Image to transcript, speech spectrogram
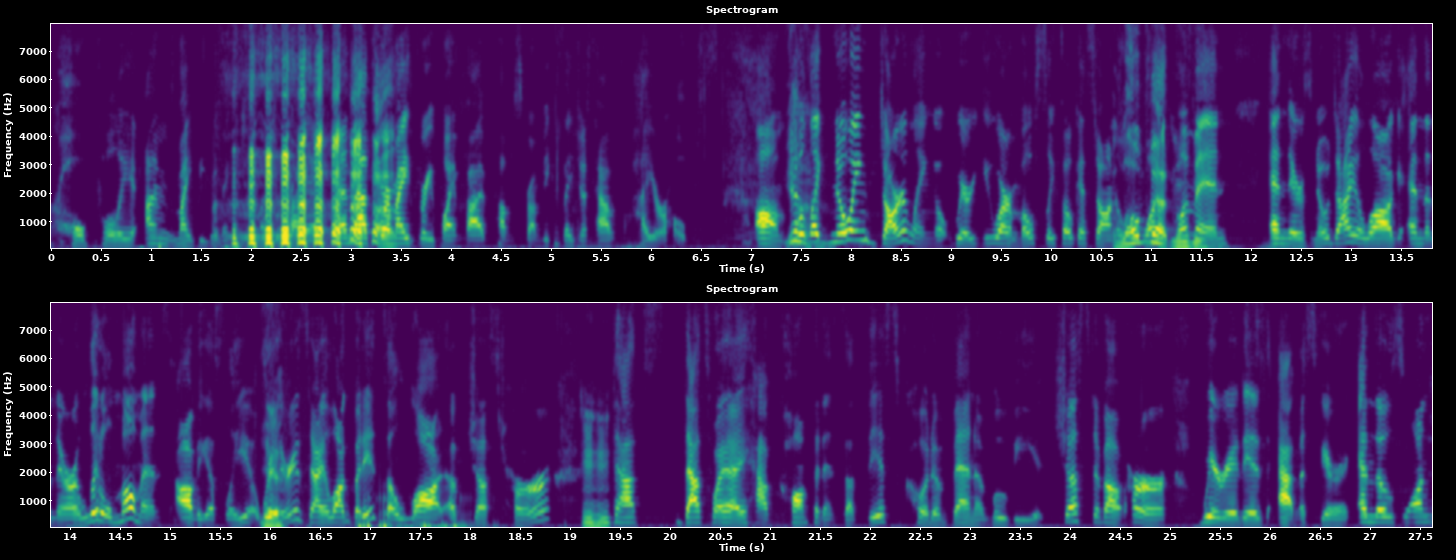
or hopefully, I might be giving too much credit, and that's where my 3.5 comes from because I just have higher hopes. Um, Yeah. but like knowing Darling, where you are mostly focused on love one that movie. woman, and there's no dialogue, and then there are little moments, obviously, where Yeah. there is dialogue, but it's a lot of just her. hmm That's that's why I have confidence that this could have been a movie just about her where it is atmospheric. And those long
